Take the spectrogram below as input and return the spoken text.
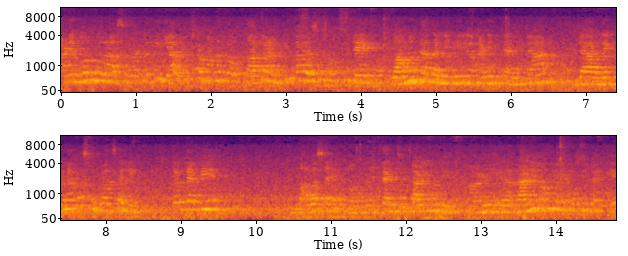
आणि मग मला असं वाटलं की यापेक्षा महाकाव्य आणखी काय असू शकतं जे वामन दादांनी लिहिलं आणि त्यांच्या ज्या लेखनाला सुरुवात झाली तर त्यांनी बाबासाहेब अं, म्हणजे त्यांच्या चाळीमध्ये आणि राणीबामध्ये होती त्यांचे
